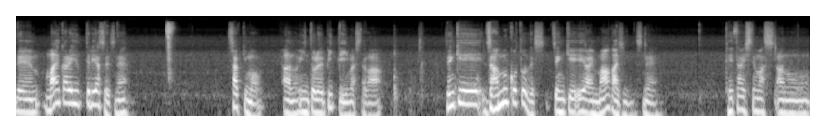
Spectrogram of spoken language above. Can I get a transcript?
で、前から言ってるやつですね。さっきも、あの、イントロでピッて言いましたが、全景、ザムことです。全景 AI マガジンですね。停滞してます。あの、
